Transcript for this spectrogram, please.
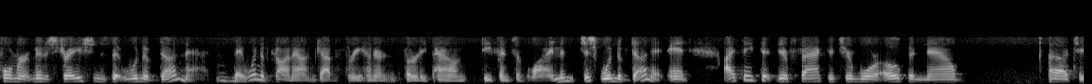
former administrations that wouldn't have done that. Mm-hmm. They wouldn't have gone out and got a 330 pound defensive lineman. Just wouldn't have done it. And I think that the fact that you're more open now uh, to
